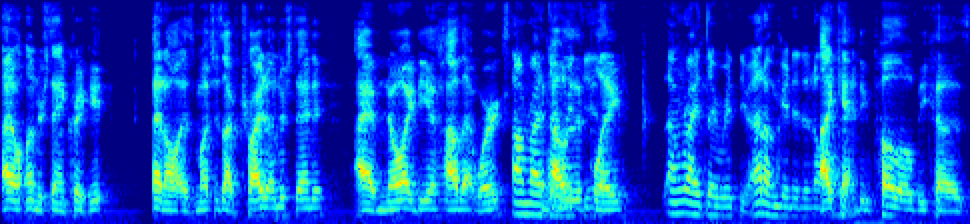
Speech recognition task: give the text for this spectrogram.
I don't understand cricket at all. As much as I've tried to understand it, I have no idea how that works I'm right and there how with is it you. played. I'm right there with you. I don't get it at all. I can't do polo because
